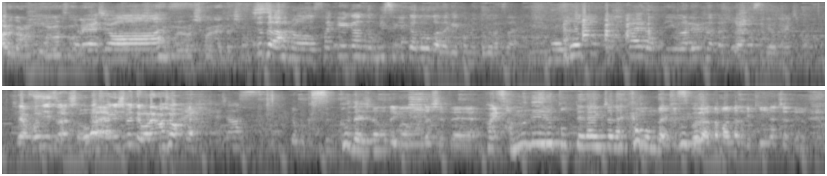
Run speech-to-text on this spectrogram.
あるかなと思いますのでお願いします。よろしくお願いいたします。ちょっとあの酒が飲みすぎかどうかだけコメントください。もうもうちょっと控えろって言われるんだったら控えますんでお願いします。じゃあ本日は小川さんに締めてもらいましょう、はい。お願いしますで僕すっごい大事なこと今思い出してて、はい。サムネイル撮ってないんじゃないか問題がすごい頭の中で気になっちゃってるんですよ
